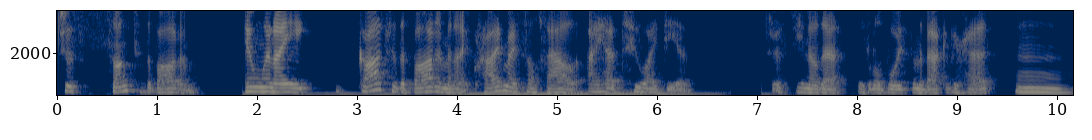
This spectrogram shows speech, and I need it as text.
just sunk to the bottom. And when I got to the bottom and I cried myself out, I had two ideas. Just, you know, that little voice in the back of your head. Mm.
